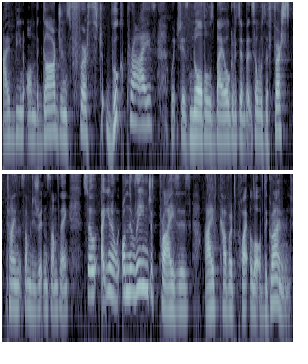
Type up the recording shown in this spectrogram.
I've been on the Guardian's first book prize, which is novels, biographies, but it's always the first time that somebody's written something. So, uh, you know, on the range of prizes, I've covered quite a lot of the ground.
